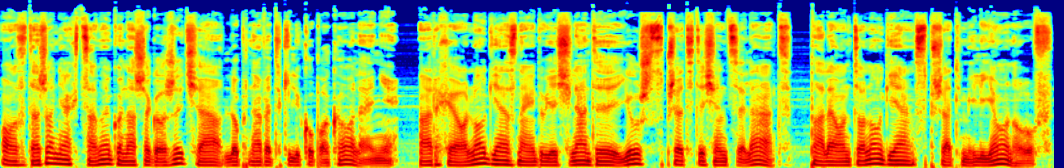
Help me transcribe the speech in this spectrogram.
o zdarzeniach całego naszego życia lub nawet kilku pokoleń. Archeologia znajduje ślady już sprzed tysięcy lat, paleontologia sprzed milionów,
